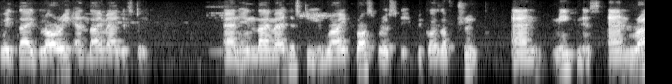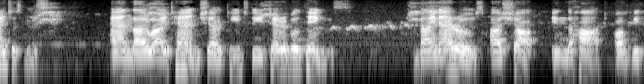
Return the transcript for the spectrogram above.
with thy glory and thy majesty. And in thy majesty ride prosperously because of truth and meekness and righteousness and thy right hand shall teach thee terrible things. Thine arrows are sharp in the heart of the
